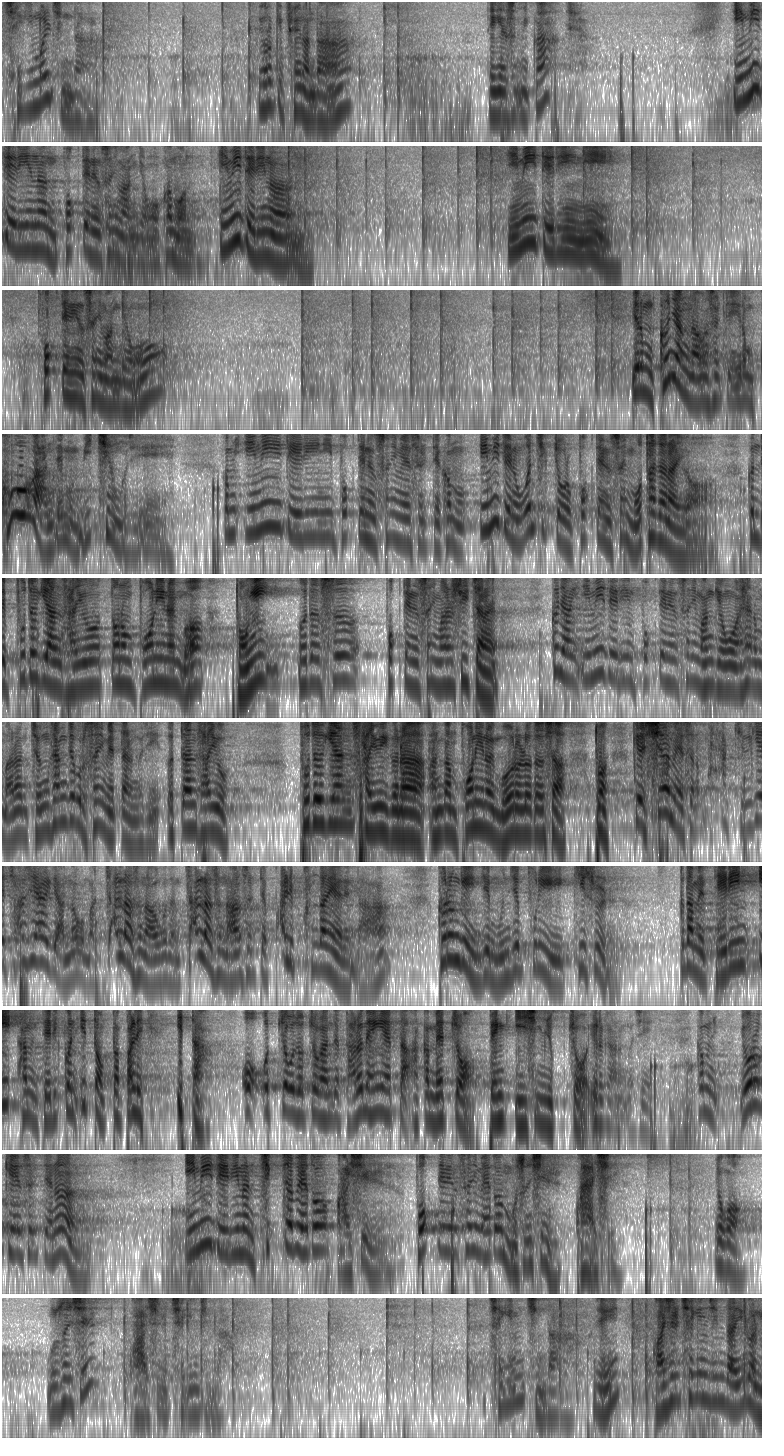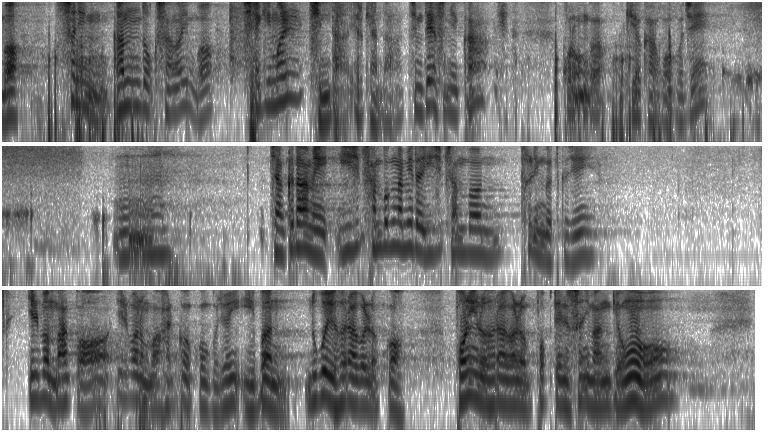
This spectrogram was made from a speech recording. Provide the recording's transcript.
책임을 진다. 이렇게 표현한다. 되겠습니까? 임의 대리는 복대리인 선임한 경우, 그러면 임의 대리는 임의 대리인이 복대리인 선임한 경우 여러분 그냥 나왔을 때 여러분 국어가 안 되면 미치는 거지. 그럼 임의 대리인이 복되는 선임했을 때 그럼 임의 대리는 원칙적으로 복되는 선임 못 하잖아요. 근데 부득이한 사유 또는 본인의 뭐 동의 얻어서 복되는 선임할 수 있잖아요. 그냥 임의 대리인 복되는 선임한 경우 하는 말은 정상적으로 선임했다는 거지. 어떠한 사유? 부득이한 사유이거나 안간 본인의 뭐를 얻어서 또 시험에서는 막 길게 자세하게 안 나오고 막 잘라서 나오거든. 잘라서 나왔을 때 빨리 판단해야 된다. 그런 게 이제 문제풀이 기술. 그 다음에 대리인이 하면 대리권 있다 없다 빨리 있다. 어, 어쩌고 저쩌고 하는데 다른 행위 했다. 아까 몇 조? 126조. 이렇게 하는 거지. 그러면 이렇게 했을 때는 이미 대리는 직접 해도 과실. 복 대리는 선임해도 무슨 실? 과실. 요거. 무슨 실? 과실 책임진다. 책임진다. 그지? 과실 책임진다. 이걸 뭐 선임 감독상의 뭐 책임을 진다. 이렇게 한다. 지금 됐습니까? 예. 그런 거 기억하고, 그지? 음. 자, 그 다음에 23번 갑니다. 23번 틀린 것, 그지? 1번 맞고, 1번은 뭐 할 거 없고, 그죠? 2번, 누구의 허락을 얻고, 본인의 허락을 얻고 복대는 선임한 경우,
